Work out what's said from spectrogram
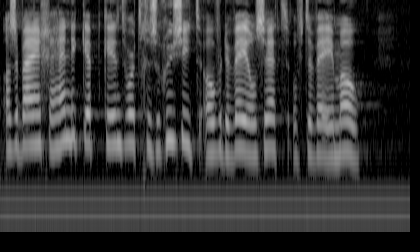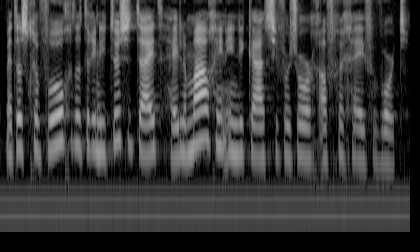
als er bij een gehandicapt kind wordt geruzied over de WLZ of de WMO, met als gevolg dat er in die tussentijd helemaal geen indicatie voor zorg afgegeven wordt.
